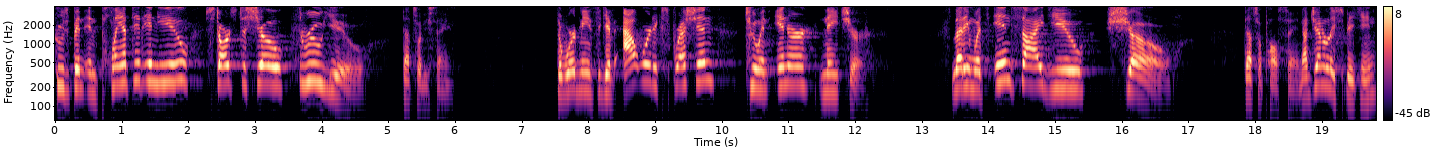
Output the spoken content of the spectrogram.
who's been implanted in you, starts to show through you. That's what he's saying. The word means to give outward expression to an inner nature, letting what's inside you show. That's what Paul's saying. Now, generally speaking,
